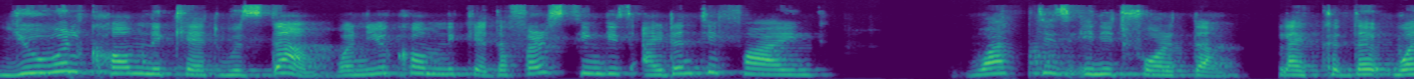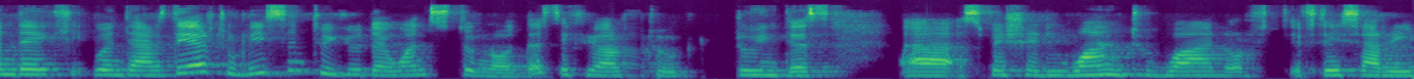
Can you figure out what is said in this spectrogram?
you will communicate with them. When you communicate, the first thing is identifying what is in it for them. Like the, when they when they are there to listen to you, they want to know this. If you are to doing this, uh, especially one to one, or if they are uh,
